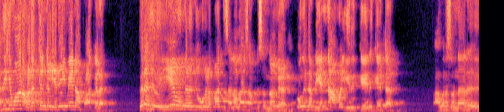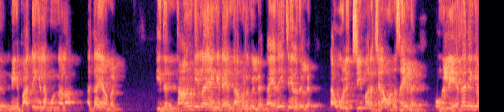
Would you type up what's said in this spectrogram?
அதிகமான வணக்கங்கள் எதையுமே நான் பார்க்கல. பிறகு ஏன் உங்களுக்கு உங்களை பார்த்து சல்லல்லாஸ் அப்படி சொன்னாங்க? உங்கள்கிட்ட அப்படி என்ன அமல் இருக்குன்னு கேட்டார். அவர் சொன்னாரு நீங்க பாத்தீங்கல்ல முன்னாலா அதுதான் என் அமல். இதை தாண்டிலாம் என்கிட்ட எந்த அமலும் இல்லை. நான் எதையும் செய்யறது இல்லை நான் ஒழிச்சு மறைச்செல்லாம் ஒன்றும் செய்யல. உங்களை எதை நீங்க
